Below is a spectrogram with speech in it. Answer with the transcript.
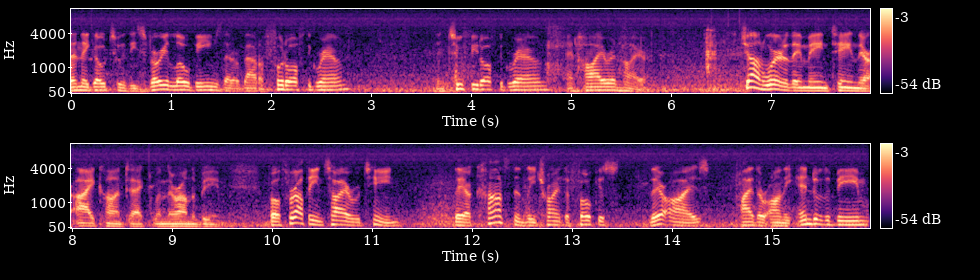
Then they go to these very low beams that are about a foot off the ground, and two feet off the ground, and higher and higher. John, where do they maintain their eye contact when they're on the beam? Well, throughout the entire routine, they are constantly trying to focus their eyes either on the end of the beam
